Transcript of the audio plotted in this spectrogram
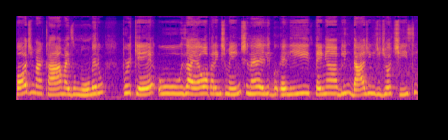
pode marcar mais um número, porque o Israel aparentemente, né, ele, ele tem a blindagem de idiotice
